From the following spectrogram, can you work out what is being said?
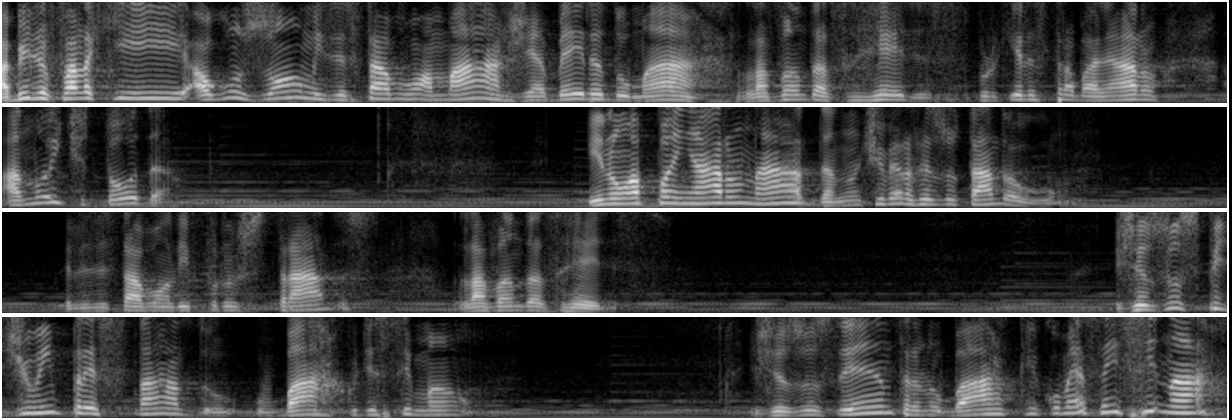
A Bíblia fala que alguns homens estavam à margem, à beira do mar, lavando as redes, porque eles trabalharam a noite toda e não apanharam nada, não tiveram resultado algum. Eles estavam ali frustrados, lavando as redes. Jesus pediu emprestado o barco de Simão. Jesus entra no barco e começa a ensinar.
